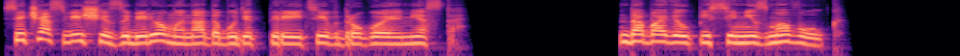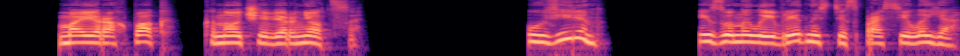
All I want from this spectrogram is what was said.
Сейчас вещи заберем, и надо будет перейти в другое место добавил пессимизма волк. Майрахпак к ночи вернется. Уверен? Из унылой вредности спросила я.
